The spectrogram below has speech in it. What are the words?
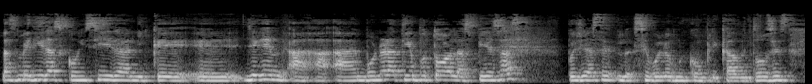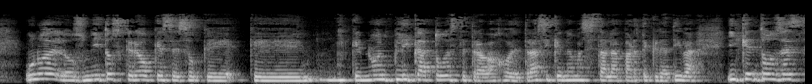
las medidas coincidan y que eh, lleguen a, embonar a tiempo todas las piezas, pues ya se, se vuelve muy complicado. Entonces, uno de los mitos creo que es eso, que, que, que, no implica todo este trabajo detrás y que nada más está la parte creativa. Y que entonces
